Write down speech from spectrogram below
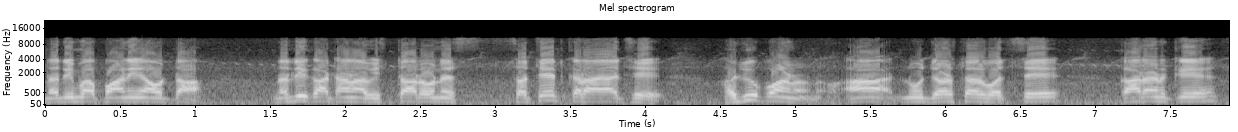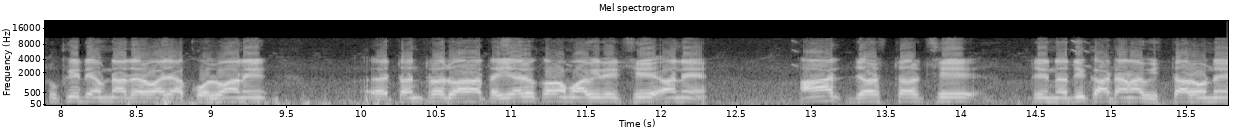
નદીમાં પાણી આવતા નદી કાંઠાના વિસ્તારોને સચેત કરાયા છે. હજુ પણ આનું જળસ્તર વધશે કારણ કે સુકી ડેમના દરવાજા ખોલવાની તંત્ર દ્વારા તૈયારીઓ કરવામાં આવી રહી છે અને આ જળસ્તર છે તે નદી કાંઠાના વિસ્તારોને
